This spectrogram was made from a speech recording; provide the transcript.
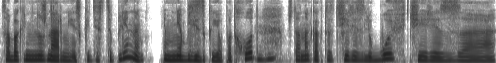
собаке не нужна армейская дисциплина, и мне близок ее подход, mm-hmm. что она как-то через любовь, через э,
